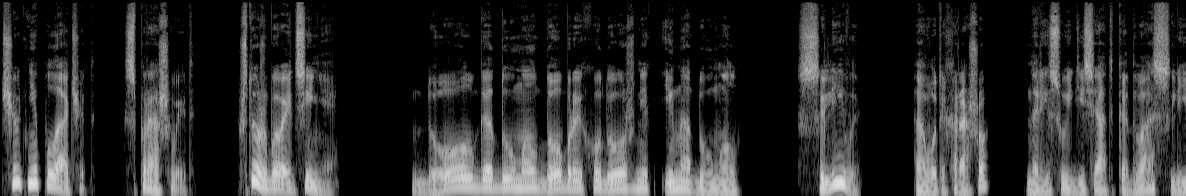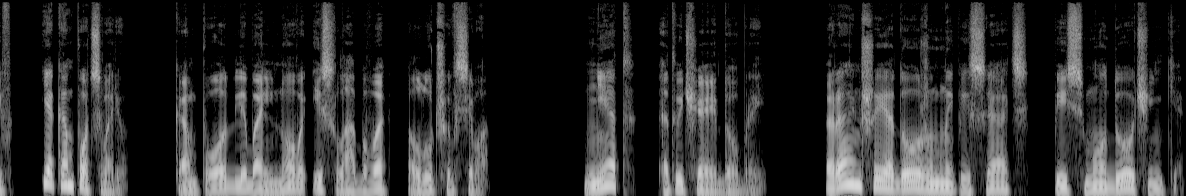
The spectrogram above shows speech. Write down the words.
чуть не плачет. Спрашивает, что же бывает синее? Долго думал добрый художник и надумал. Сливы. А вот и хорошо. Нарисуй десятка-два слив. Я компот сварю. Компот для больного и слабого лучше всего. «Нет», — отвечает добрый, — «раньше я должен написать письмо доченьке».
